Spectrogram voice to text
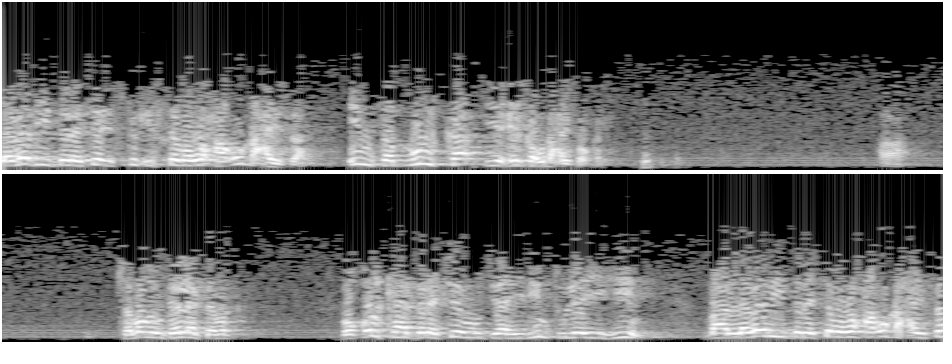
Labadii darajo isku xigtaba waxaa udhaxaysa inta dhulka iyo cirka udhaxaysa oo kale. A jannadu intee laegtahay marka? Boqolkaa darajo ee mujaahidiintu leeyihiin baa labadii darajaba waxaa udhaxaysa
